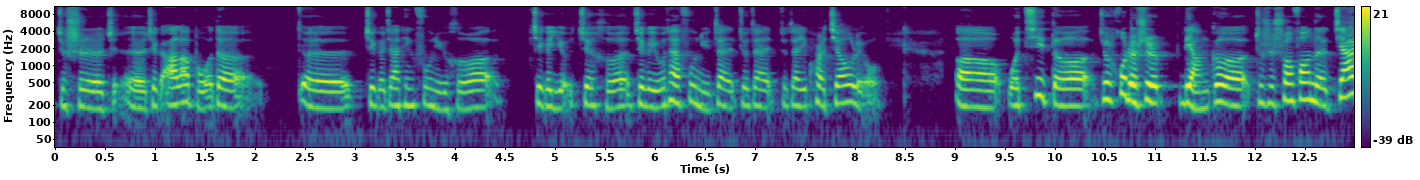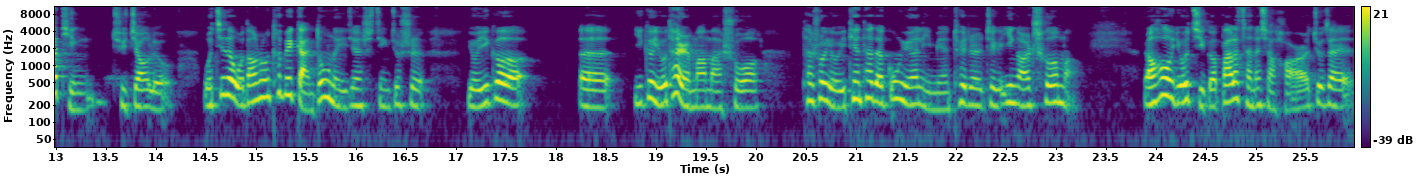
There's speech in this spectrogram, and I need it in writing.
就是这呃这个阿拉伯的呃这个家庭妇女和这个犹这和这个犹太妇女在就在就在一块交流。呃，我记得就是或者是两个就是双方的家庭去交流。我记得我当中特别感动的一件事情就是。有一个呃，一个犹太人妈妈说，她说有一天她在公园里面推着这个婴儿车嘛，然后有几个巴勒斯坦的小孩儿就在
